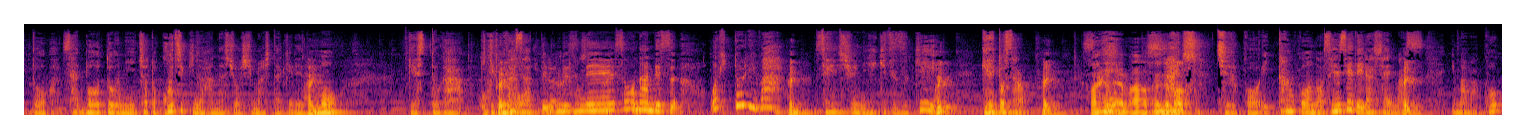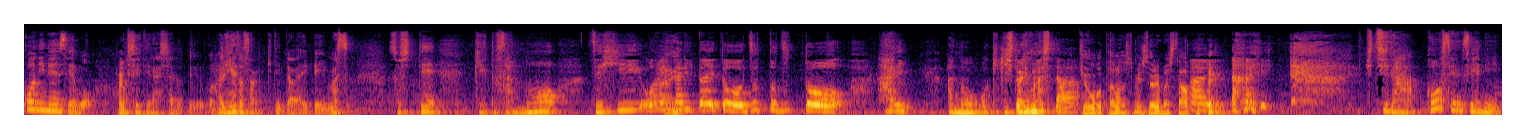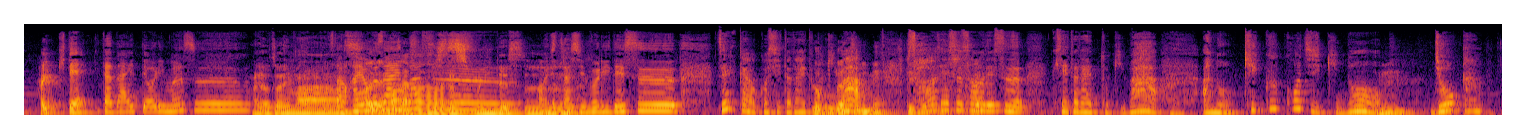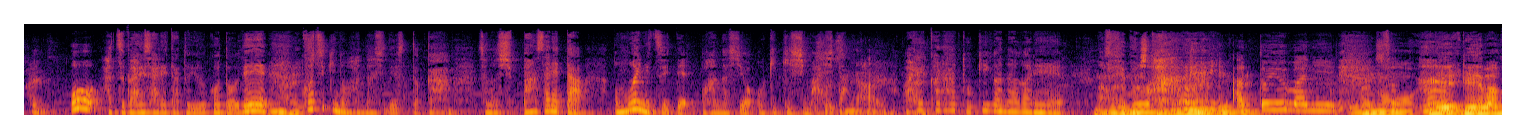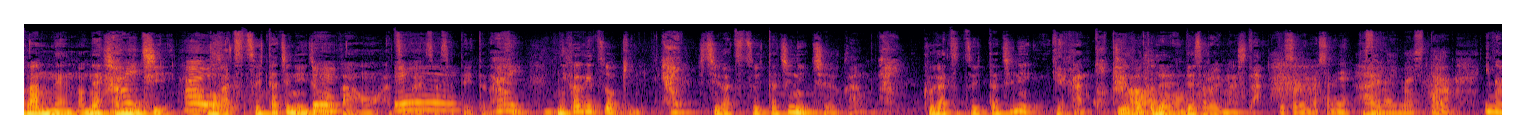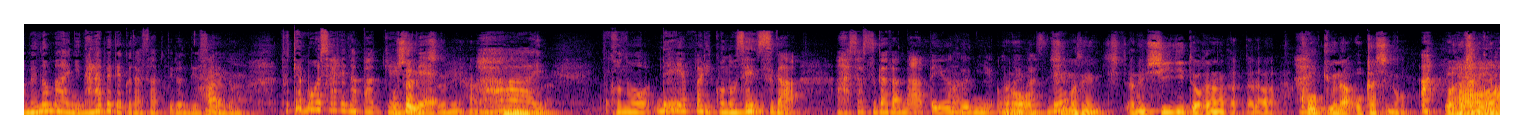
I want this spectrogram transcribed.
とさ冒頭にちょっと古事記の話をしましたけれども、はい、ゲストが来てくださってるんですね、はい、そうなんです。お一人は先週に引き続き、ゲートさん、はい、おはようございます、中高一貫校の先生でいらっしゃいます、今は高校2年生を教えていらっしゃるということで、ゲートさん来ていただいています。そしてゲートさんもぜひお会いになりたいと、ずっとずっとはいあのお聞きしておりました。今日お楽しみしておりました。はい、はい土田光先生に来ていただいております、はい、おはようございます。おはようございます。お久しぶりです。お久しぶりです。前回お越しいただいた時は、ね、そうですそうです、はい、来ていただいた時は、はい、あの菊古事記の上巻、はいを発売されたということで「はい、古事記」のお話ですとかその出版された思いについてお話をお聞きしました、ねはい、あれから時が流れ流れましたね、はい、あっという間にあの、はい、令和元年のね初日、はい、5月1日に上巻を発売させていただき、えーえー、2か月おきに、はい、7月1日に中巻、はい9月1日に下巻ということで出揃いました。出揃いましたね。出揃いました、はい、今目の前に並べてくださってるんですけれども、はい、とてもおしゃれなパッケージで。ですよね。はい、このねやっぱりこのセンスがあさすがだなっていうふうに思いますね、はい、すいません。あの CD って分からなかったら、高級なお菓子の和菓子の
